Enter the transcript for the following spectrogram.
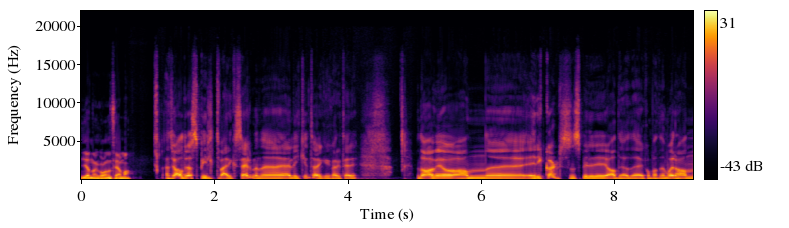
Gjennomgående tema. Jeg tror jeg aldri har spilt dverg selv, men eh, jeg liker dvergekarakterer. Men da har vi jo han eh, Richard, som spiller i ADHD-kampanjen vår. Han,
